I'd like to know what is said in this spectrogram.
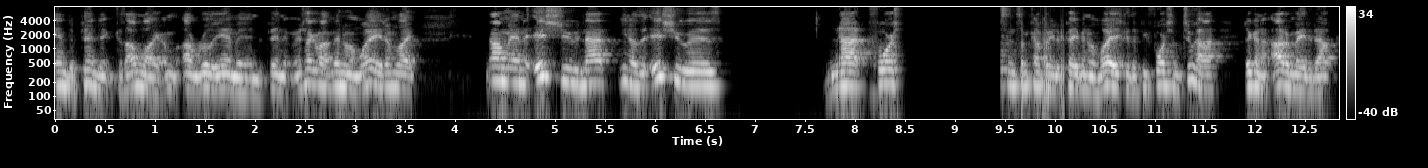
independent because I'm like, I'm, I really am an independent. When you're talking about minimum wage, I'm like, no, man, the issue, not, you know, the issue is not forcing some company to pay minimum wage because if you force them too high, they're going to automate it out.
